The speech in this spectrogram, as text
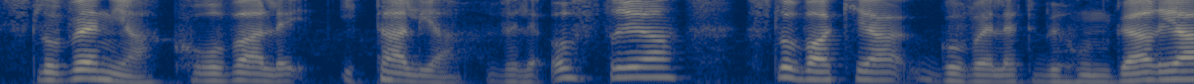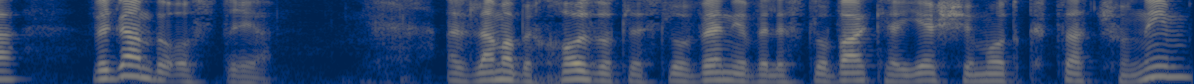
סלובניה קרובה לאיטליה ולאוסטריה, סלובקיה גובלת בהונגריה וגם באוסטריה. אז למה בכל זאת לסלובניה ולסלובקיה יש שמות קצת שונים?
